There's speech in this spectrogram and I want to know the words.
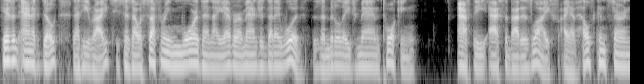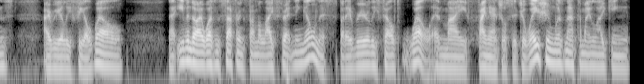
Here's an anecdote that he writes. He says, I was suffering more than I ever imagined that I would. There's a middle aged man talking after he asked about his life. I have health concerns. I really feel well. Now, even though I wasn't suffering from a life threatening illness, but I rarely felt well, and my financial situation was not to my liking.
